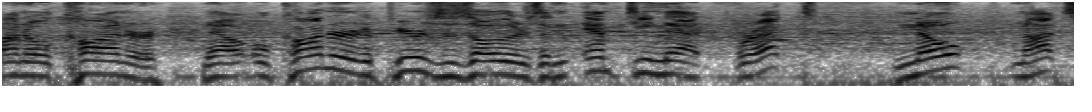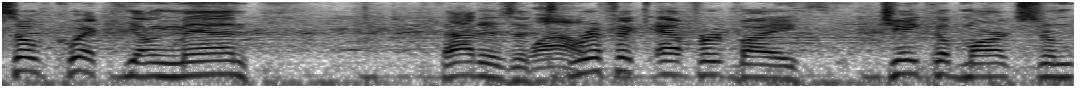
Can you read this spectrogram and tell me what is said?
on O'Connor. Now, O'Connor, it appears as though there's an empty net, correct? Nope, not so quick, young man. That is a Wow. terrific effort by Jacob Markstrom.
